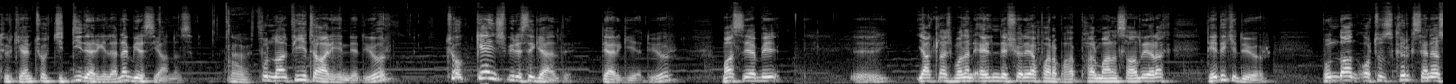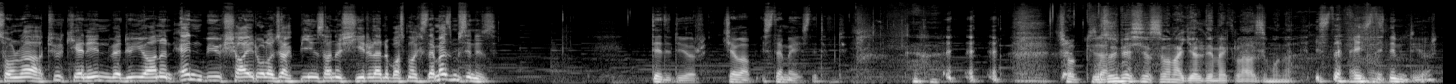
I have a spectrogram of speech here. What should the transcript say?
Türkiye'nin çok ciddi dergilerden birisi yalnız. Evet. Bundan fi tarihinde diyor. Çok genç birisi geldi dergiye diyor. Masaya bir e, yaklaşmadan elinde şöyle yapar parmağını sallayarak dedi ki diyor. Bundan 30-40 sene sonra Türkiye'nin ve dünyanın en büyük şair olacak bir insanın şiirlerini basmak istemez misiniz? Dedi diyor. Cevap istemeyiz dedim diyor. Çok güzel. 35 yıl sonra gel demek lazım ona. İstemeyiz dedim diyor.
